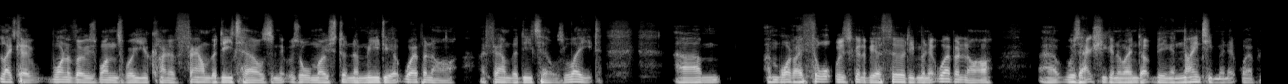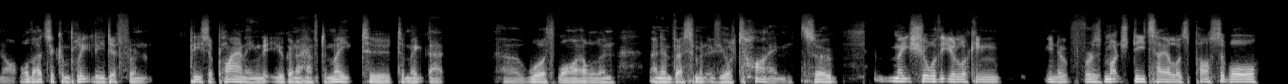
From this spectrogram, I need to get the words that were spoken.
like a one of those ones where you kind of found the details and it was almost an immediate webinar. I found the details late. Um, and what I thought was going to be a 30 minute webinar uh, was actually going to end up being a 90 minute webinar. Well, that's a completely different piece of planning that you're going to have to make to to make that uh, worthwhile and an investment of your time. So make sure that you're looking, you know, for as much detail as possible.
